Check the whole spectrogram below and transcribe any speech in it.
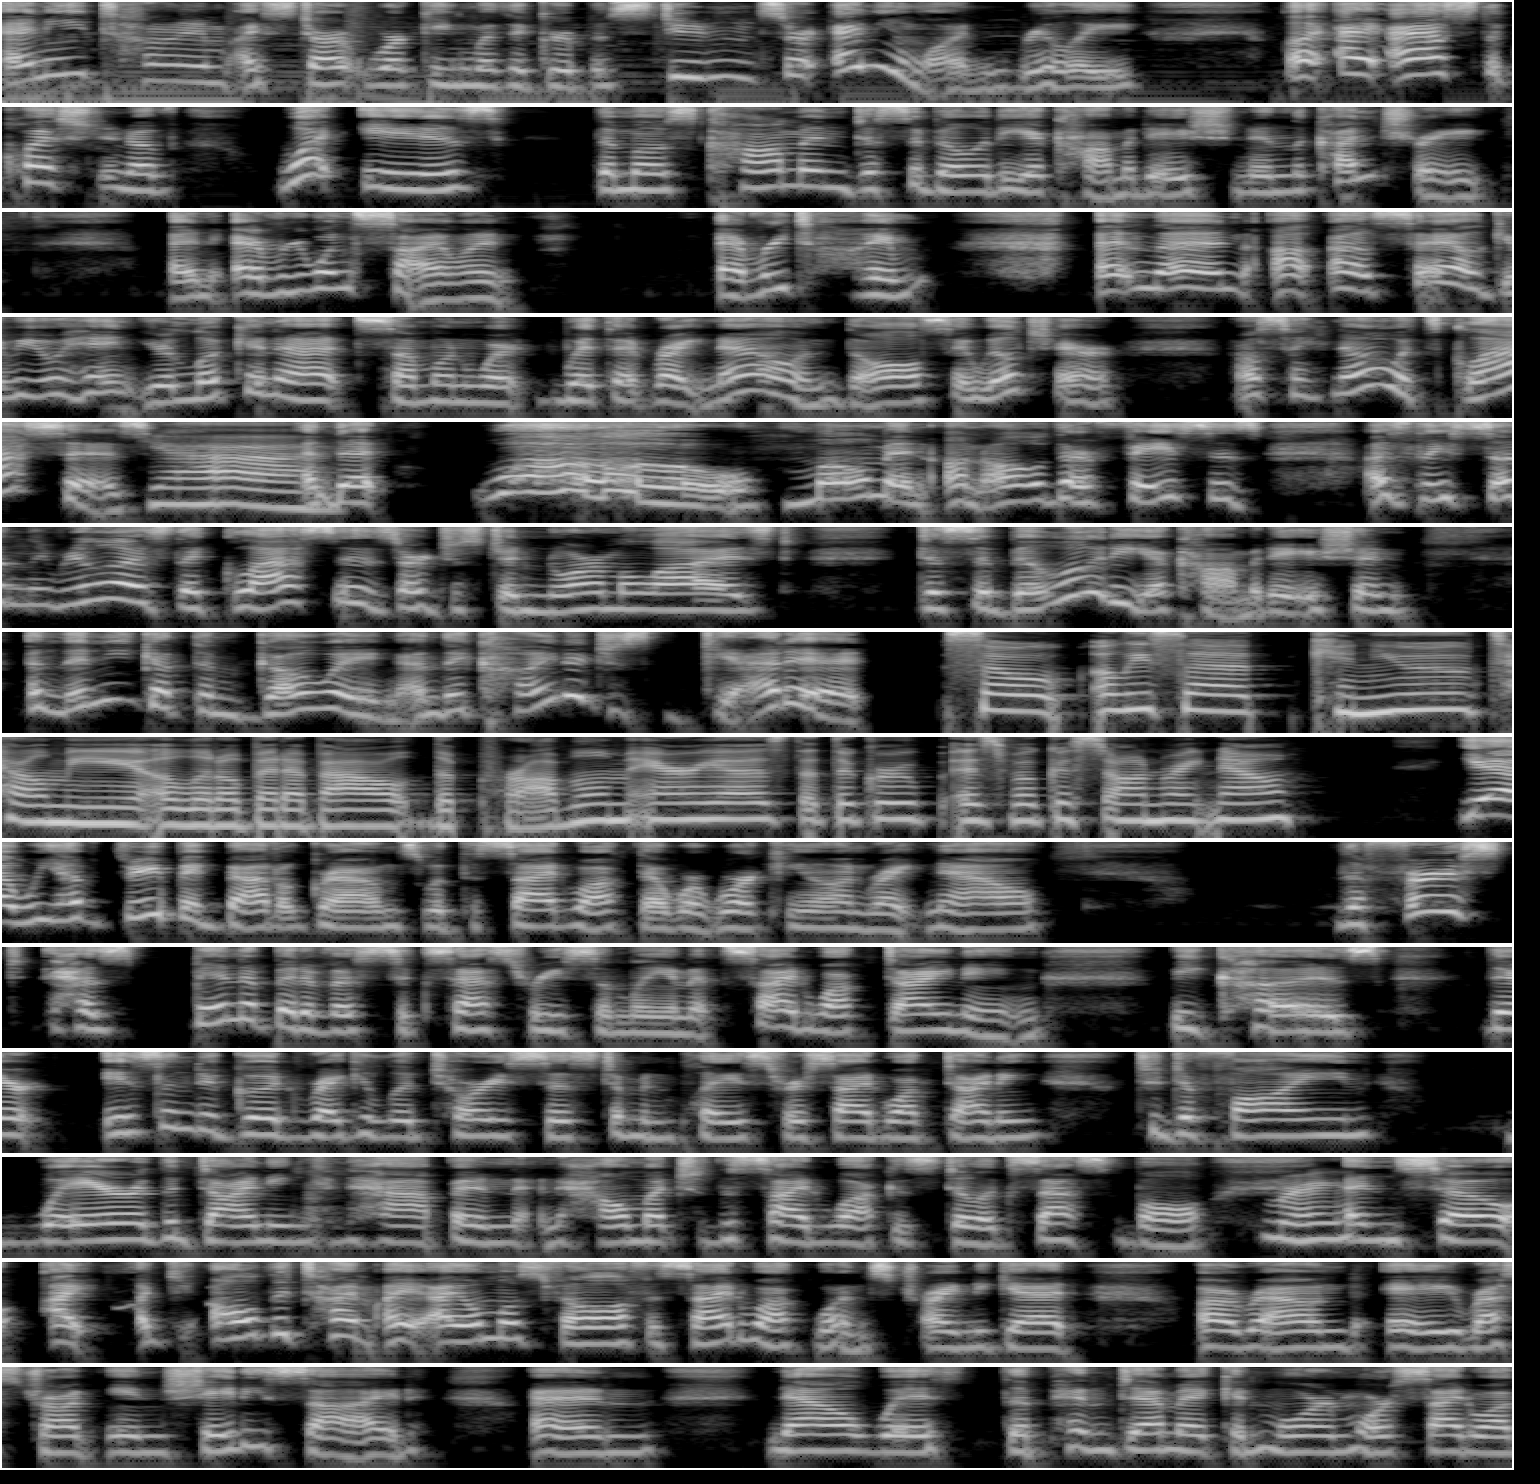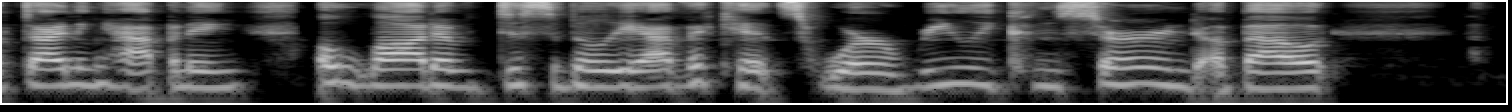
anytime I start working with a group of students or anyone really, I ask the question of what is the most common disability accommodation in the country? And everyone's silent every time. And then I'll, I'll say, I'll give you a hint. You're looking at someone with it right now, and they'll all say wheelchair. I'll say, no, it's glasses. Yeah. And that whoa moment on all of their faces as they suddenly realize that glasses are just a normalized disability accommodation. And then you get them going and they kind of just get it. So, Alisa, can you tell me a little bit about the problem areas that the group is focused on right now? Yeah, we have three big battlegrounds with the sidewalk that we're working on right now. The first has been a bit of a success recently, and it's sidewalk dining because there isn't a good regulatory system in place for sidewalk dining to define where the dining can happen and how much of the sidewalk is still accessible. Right. And so I all the time I, I almost fell off a sidewalk once trying to get around a restaurant in Shadyside. And now with the pandemic and more and more sidewalk dining happening, a lot of disability advocates were really concerned about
